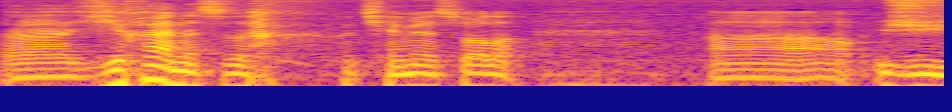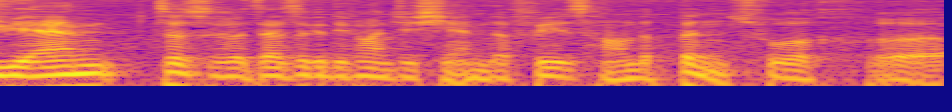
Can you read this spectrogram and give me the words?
呃，遗憾的是，前面说了。啊，语言这时候在这个地方就显得非常的笨拙和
